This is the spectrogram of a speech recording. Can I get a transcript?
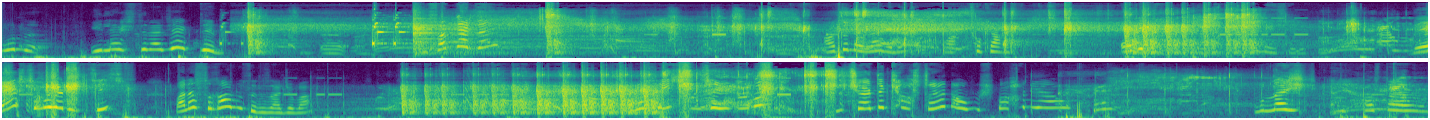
bunu iyileştirecektin. Ee, sen nerede? Adı ne lan? Bak çok yakın. Evet. Neye sıkıyorsunuz siz? Bana sıkar mısınız acaba? Burası hiç kimse ama içerideki hastaya ne olmuş? Bakın ya. Bunlar hiç hastaya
